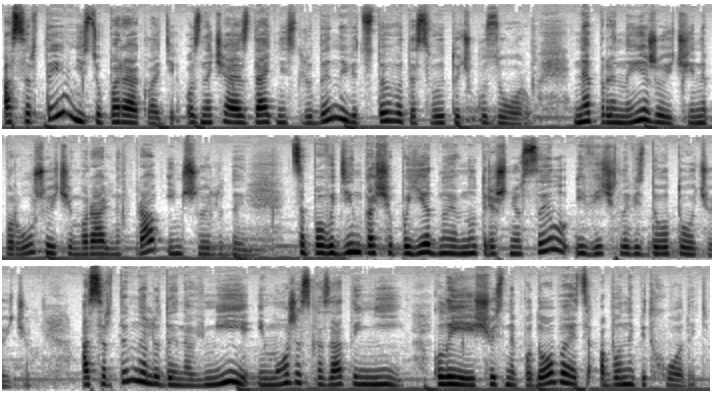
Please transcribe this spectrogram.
Асертивність у перекладі означає здатність людини відстоювати свою точку зору, не принижуючи і не порушуючи моральних прав іншої людини. Це поведінка, що поєднує внутрішню силу і вічливість до оточуючих. Асертивна людина вміє і може сказати ні, коли їй щось не подобається або не підходить.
